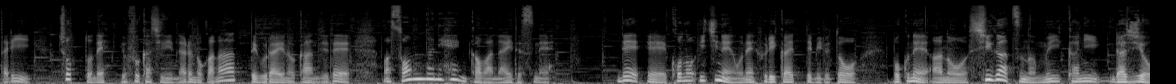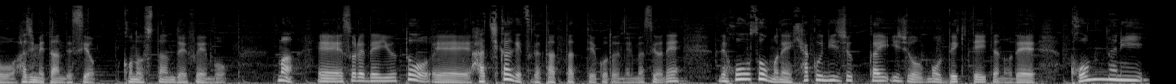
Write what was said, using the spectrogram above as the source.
たり、ちょっとね、夜更かしになるのかなってぐらいの感じで、まあ、そんなに変化はないですね。で、えー、この1年をね、振り返ってみると、僕ね、あの、4月の6日にラジオを始めたんですよ。このスタンド FM を。まあ、えー、それで言うと、えー、8ヶ月が経ったっていうことになりますよね。で、放送もね、120回以上もできていたので、こんなに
